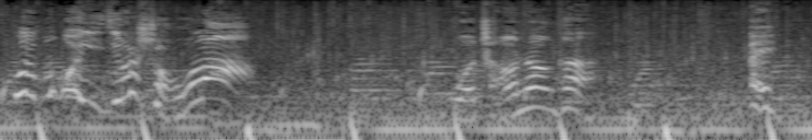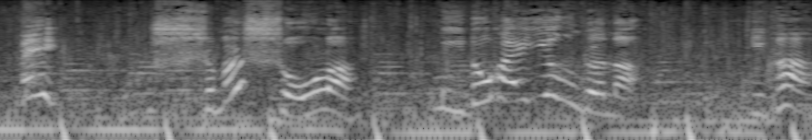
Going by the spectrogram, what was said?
会不会已经熟了？我尝尝看。哎呸，什么熟了？米都还硬着呢。你看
